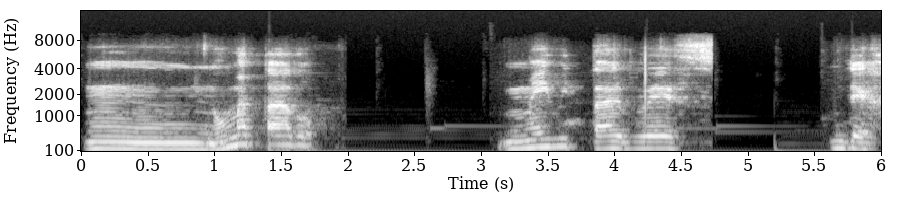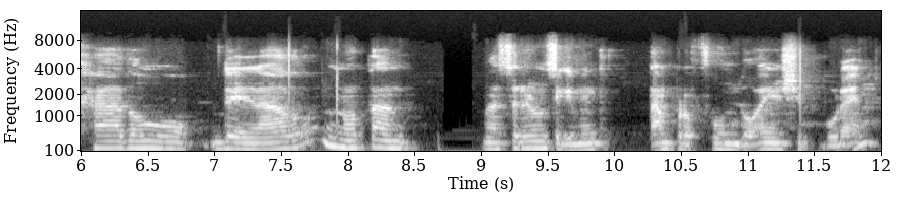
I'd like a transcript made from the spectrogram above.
Mm, no matado. Maybe tal vez dejado de lado, no tan hacer un seguimiento tan profundo en Shippuden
